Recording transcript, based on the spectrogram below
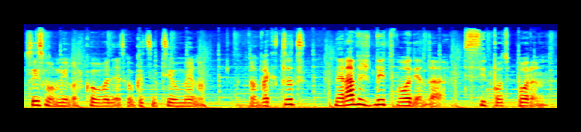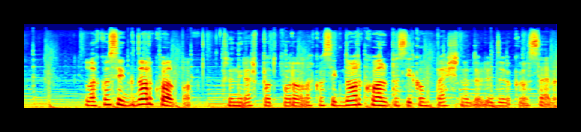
Vsi smo mi lahko vodja, kot si ti omenil. Ampak tudi ne rabiš biti vodja, da si podporen. Lahko si kdorkoli pa treniraš podporo, lahko si kdorkoli pa si kompešni do ljudi okoli sebe.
